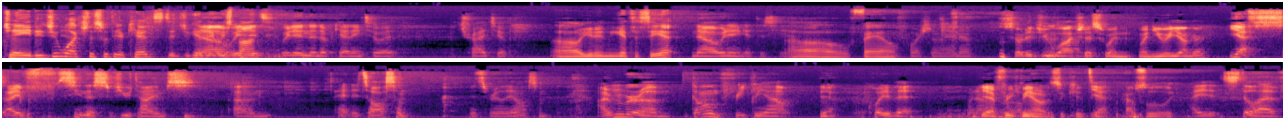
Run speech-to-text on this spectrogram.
Jay, did you watch this with your kids? Did you get no, any we response? didn't, we didn't end up getting to it. I tried to. Oh, you didn't get to see it? No, we didn't get to see it. Oh, fail. Unfortunately, I know. So did you watch this when when you were younger? Yes, I've seen this a few times, um, and it's awesome. It's really awesome. I remember um, Gollum freaked me out Yeah. quite a bit. When Yeah, it freaked little. me out as a kid too. Yeah. Absolutely. I still have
